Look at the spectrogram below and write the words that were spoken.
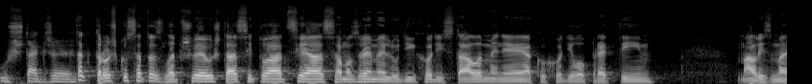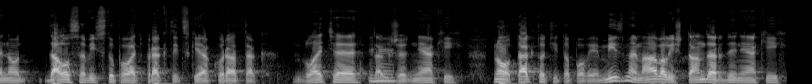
už tak, že... Tak trošku sa to zlepšuje už tá situácia. Samozrejme, ľudí chodí stále menej, ako chodilo predtým. Mali sme, no, dalo sa vystupovať prakticky akurát tak v lete, mm-hmm. takže nejakých, no, takto ti to poviem. My sme mávali štandarde nejakých,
